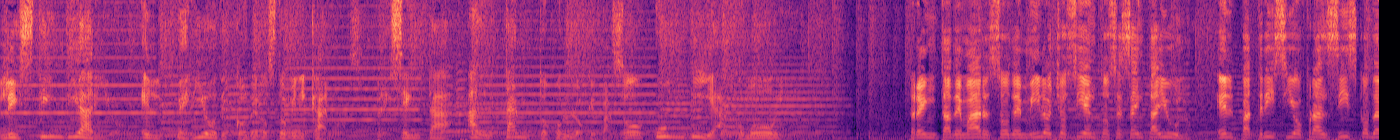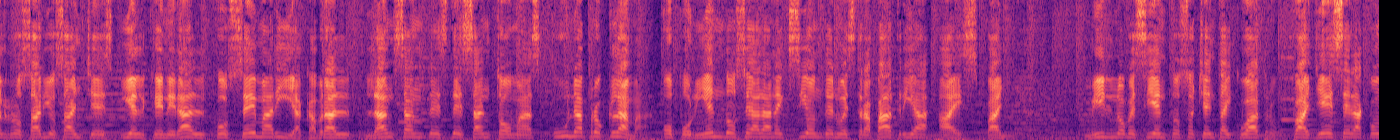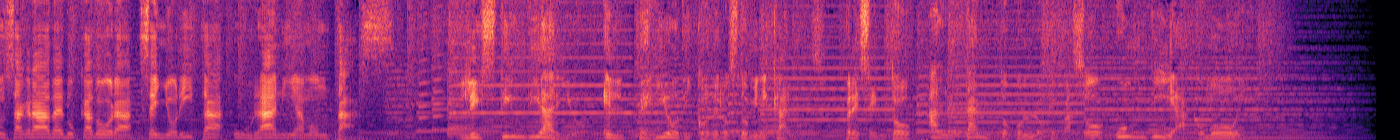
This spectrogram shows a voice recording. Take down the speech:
Listín Diario, el periódico de los dominicanos, presenta al tanto con lo que pasó un día como hoy. 30 de marzo de 1861, el patricio Francisco del Rosario Sánchez y el general José María Cabral lanzan desde San Tomás una proclama oponiéndose a la anexión de nuestra patria a España. 1984 fallece la consagrada educadora señorita Urania Montaz. Listín Diario, el periódico de los dominicanos, presentó al tanto con lo que pasó un día como hoy.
